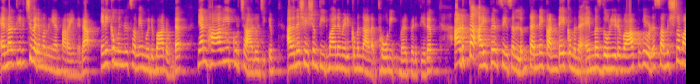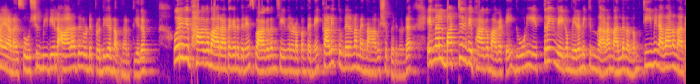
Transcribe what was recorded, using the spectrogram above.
എന്നാൽ തിരിച്ചു വരുമെന്ന് ഞാൻ പറയുന്നില്ല. എനിക്ക് മുന്നിൽ സമയം ഒരുപാടുണ്ട്. ഞാൻ ഭാവിയെക്കുറിച്ച് ആലോചിക്കും. അതിനുശേഷം തീരുമാനമെടുക്കുമെന്നാണ് ധോണി വെളിപ്പെടുത്തിയത്. അടുത്ത ഐ പി എൽ സീസണിലും തന്നെ കണ്ടേക്കുമെന്ന് എം എസ് ധോണിയുടെ വാക്കുകളോട് സമ്മിശ്രമായാണ് സോഷ്യൽ മീഡിയയിൽ ആരാധകരുടെ പ്രതികരണം നടത്തിയത്. ഒരു വിഭാഗം ആരാധകർ ഇതിനെ സ്വാഗതം ചെയ്യുന്നതിനോടൊപ്പം തന്നെ കളി തുടരണമെന്ന് ആവശ്യപ്പെടുന്നുണ്ട്. എന്നാൽ മറ്റൊരു വിഭാഗമാകട്ടെ ധോണി എത്രയും വേഗം വിരമിക്കുന്നതാണ് നല്ലതെന്നും ടീമിന് അതാണ്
